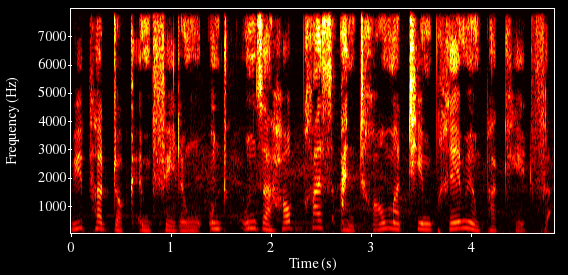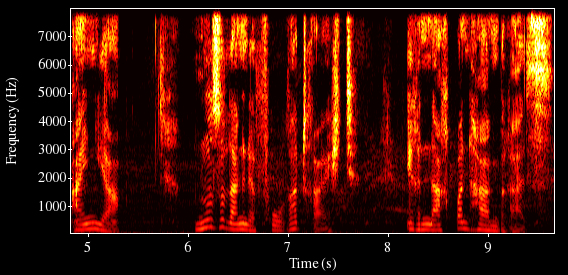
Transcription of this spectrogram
Reaper-Doc-Empfehlungen und unser Hauptpreis ein Traumateam-Premium-Paket für ein Jahr. Nur solange der Vorrat reicht. Ihre Nachbarn haben bereits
